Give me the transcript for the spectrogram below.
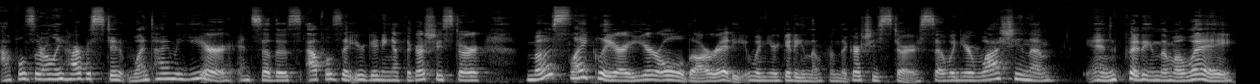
apples are only harvested one time a year. And so those apples that you're getting at the grocery store most likely are a year old already when you're getting them from the grocery store. So when you're washing them and putting them away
